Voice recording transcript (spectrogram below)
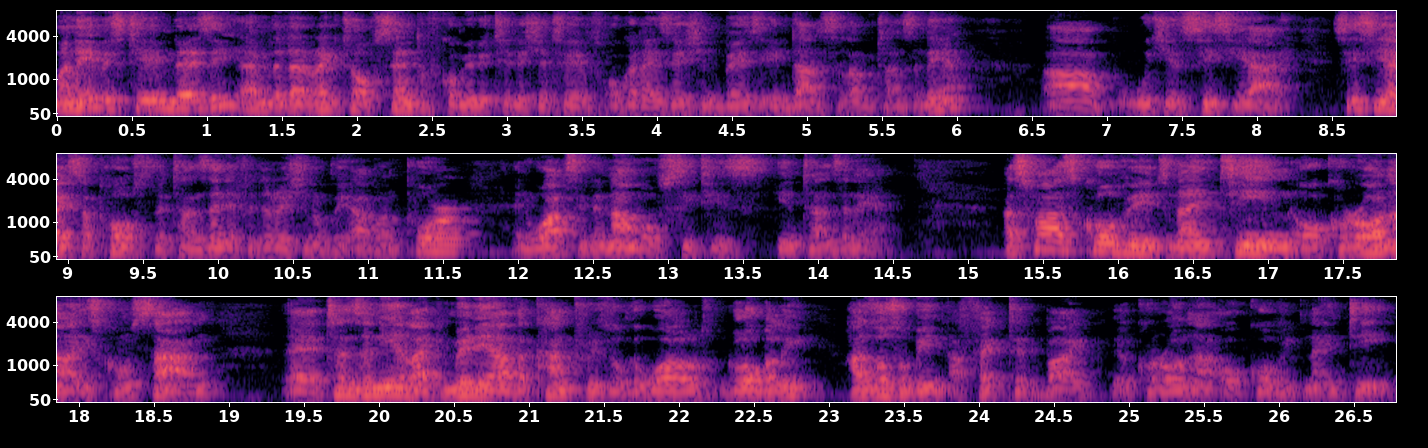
my name is Tim Ndezi. I'm the director of Center of Community Initiative organization based in Dar es Salaam, Tanzania, uh, which is CCI. CCI supports the Tanzania Federation of the Urban Poor and works in a number of cities in Tanzania. As far as COVID-19 or Corona is concerned, uh, Tanzania, like many other countries of the world globally, has also been affected by uh, Corona or COVID-19.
